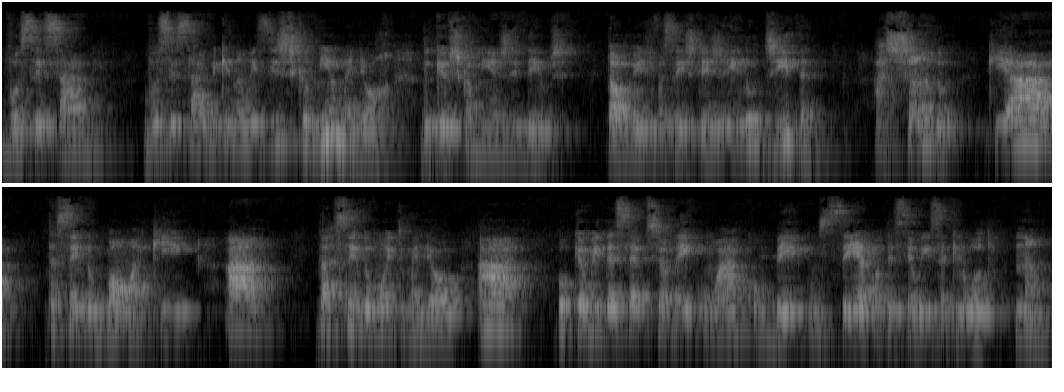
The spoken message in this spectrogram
Você sabe, você sabe que não existe caminho melhor do que os caminhos de Deus. Talvez você esteja iludida, achando que ah, tá sendo bom aqui, ah, tá sendo muito melhor, ah, porque eu me decepcionei com A, com B, com C, aconteceu isso, aquilo outro. Não,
